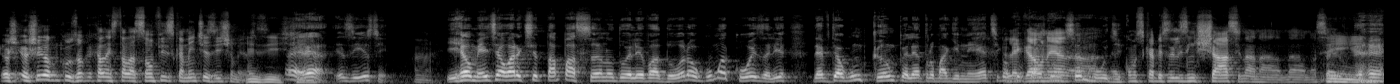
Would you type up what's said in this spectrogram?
eu, eu chego à conclusão que aquela instalação fisicamente existe mesmo. Existe. É, é. existe. E realmente, a hora que você está passando do elevador, alguma coisa ali, deve ter algum campo eletromagnético é legal, que, né? que você mude. É como se a cabeça deles inchasse na, na, na, na série. Sim, é.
